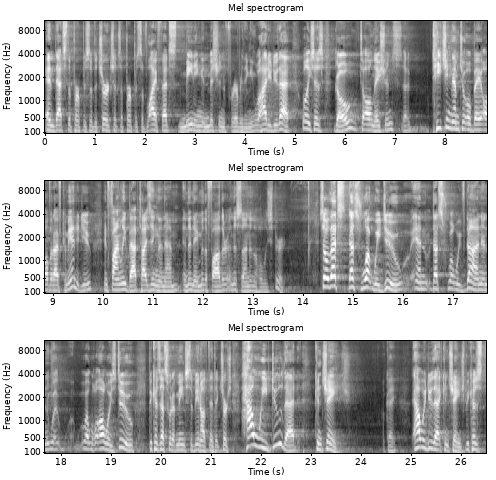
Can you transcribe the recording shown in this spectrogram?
and that's the purpose of the church. That's the purpose of life. That's the meaning and mission for everything. Well, how do you do that? Well, he says, go to all nations, uh, teaching them to obey all that I've commanded you, and finally baptizing them in the name of the Father and the Son and the Holy Spirit. So that's, that's what we do, and that's what we've done, and what we'll always do because that's what it means to be an authentic church. How we do that can change, okay? How we do that can change because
